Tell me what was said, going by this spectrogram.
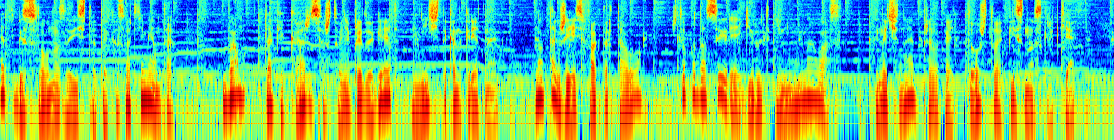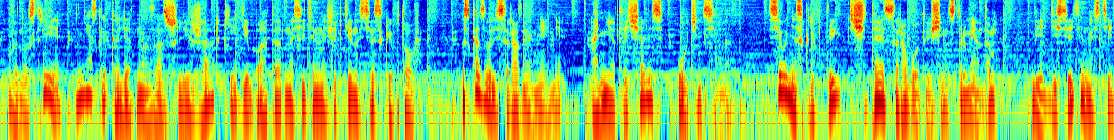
Это безусловно зависит от их ассортимента. Вам так и кажется, что они предлагают нечто конкретное. Но также есть фактор того, что продавцы реагируют именно на вас и начинают прилагать то, что описано в скрипте – в индустрии несколько лет назад шли жаркие дебаты относительно эффективности скриптов. Высказывались разные мнения. Они отличались очень сильно. Сегодня скрипты считаются работающим инструментом, ведь в действительности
